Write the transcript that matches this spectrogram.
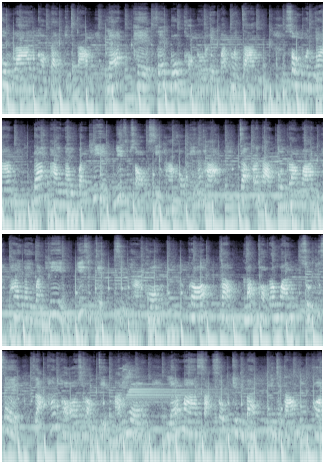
กลุ่มไลน์ของแต่ละกิจกรรม และเพจ Facebook ของโรงเรียนวัดนวลจันทร์ส่งผลงาน ได้ภายในวันที่ 22 สิงหาคมนี้นะคะ จะประกาศผลรางวัลภายในวันที่ 27 สิงหาคม พร้อมกับรับของรางวัลสุดพิเศษ จากท่านผอฉลองจิตมาริวงและมาสะสมเกียรติบัตรกิจกรรมของ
